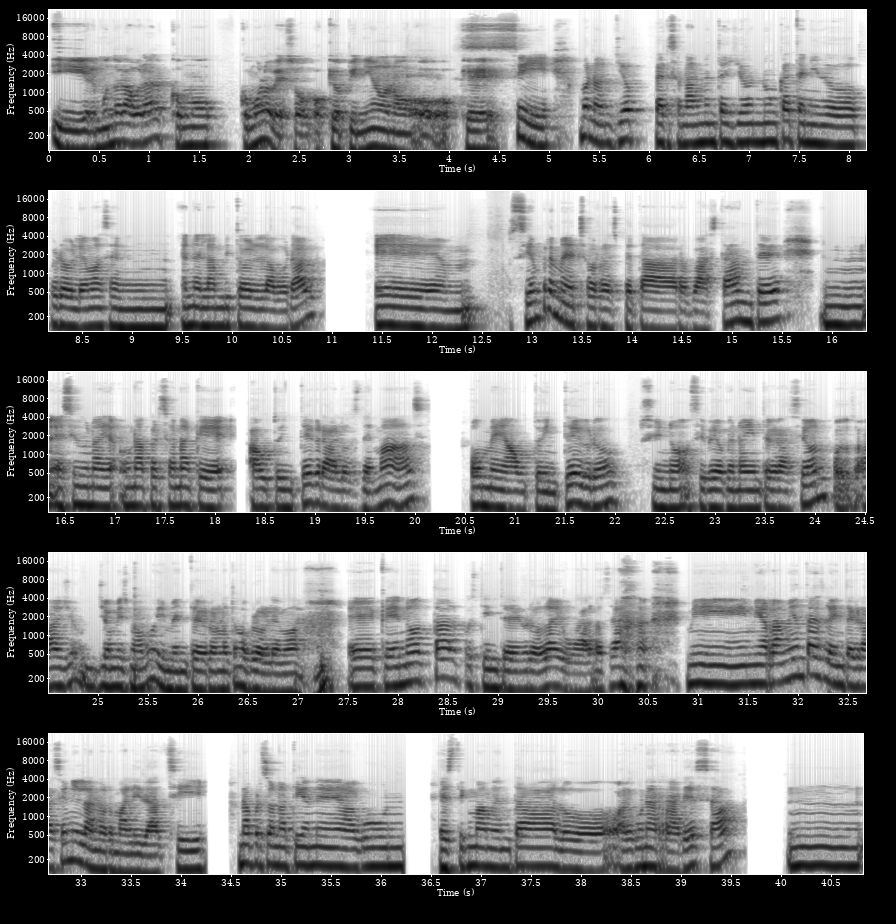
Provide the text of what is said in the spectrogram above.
¿Y el mundo laboral, cómo, cómo lo ves? ¿O, o qué opinión? ¿O, o- o qué...? Sí, bueno, yo personalmente yo nunca he tenido problemas en, en el ámbito laboral. Eh, siempre me he hecho respetar bastante. Mm, He sido una, una persona que autointegra a los demás o me autointegro. Si, no, si veo que no hay integración, pues ah, yo, yo misma voy y me integro, no tengo problema. Eh, que no tal, pues te integro, da igual. O sea, mi, mi herramienta es la integración y la normalidad. Si una persona tiene algún estigma mental o alguna rareza, mm,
